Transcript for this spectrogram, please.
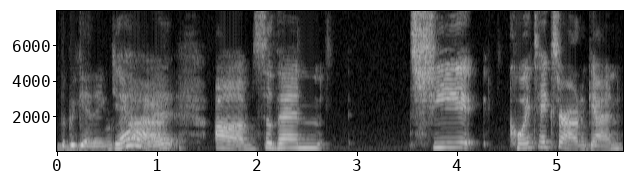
the beginning Yeah. of it. Um, so then she Koy takes her out again,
